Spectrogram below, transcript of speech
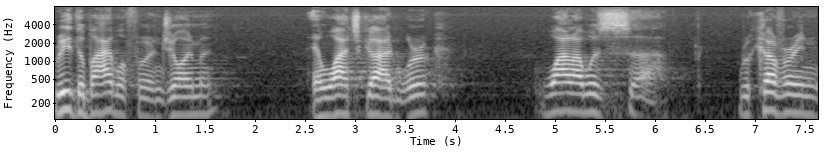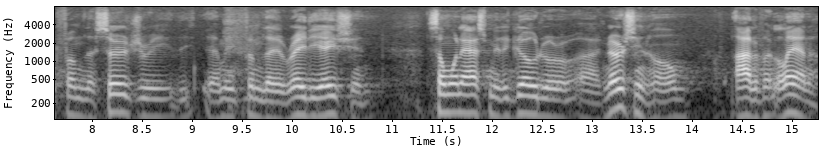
read the Bible for enjoyment, and watch God work. While I was uh, recovering from the surgery, I mean, from the radiation, someone asked me to go to a nursing home out of Atlanta.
